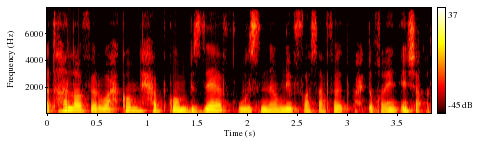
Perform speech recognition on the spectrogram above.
أتهلاو في رواحكم نحبكم بزاف وسناوني في وصفات واحد أخرين إن شاء الله.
